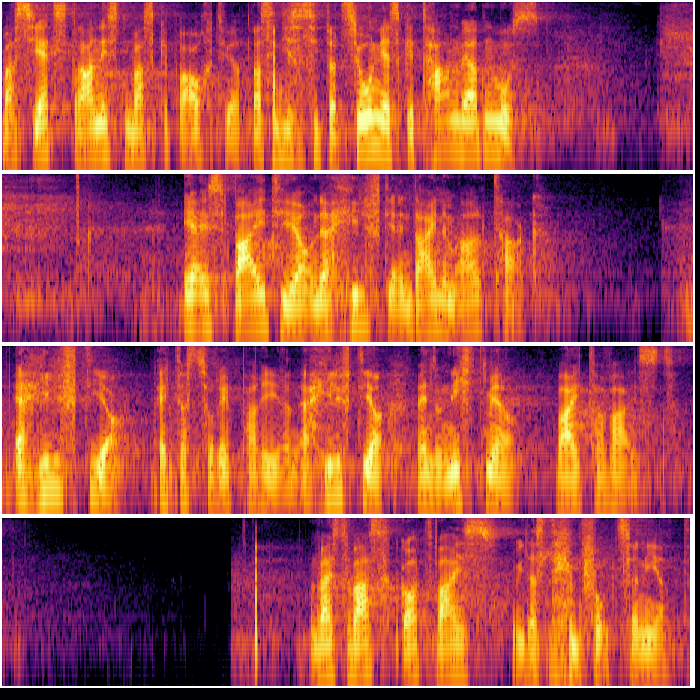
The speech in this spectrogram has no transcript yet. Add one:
was jetzt dran ist und was gebraucht wird, was in dieser Situation jetzt getan werden muss. Er ist bei dir und er hilft dir in deinem Alltag. Er hilft dir, etwas zu reparieren. Er hilft dir, wenn du nicht mehr weiter weißt. Und weißt du was? Gott weiß, wie das Leben funktioniert.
